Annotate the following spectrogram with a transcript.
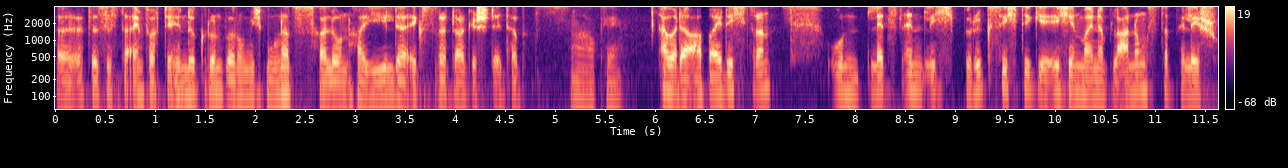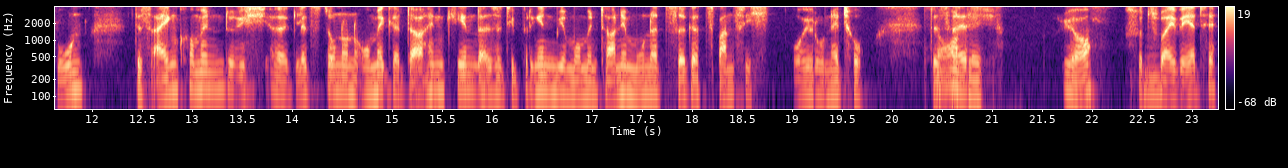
Äh, das ist da einfach der Hintergrund, warum ich Monatszahle und High da extra dargestellt habe. Ah, okay. Aber da arbeite ich dran. Und letztendlich berücksichtige ich in meiner Planungstabelle schon das Einkommen durch äh, Gladstone und Omega dahingehend. Also die bringen mir momentan im Monat circa 20 Euro netto. Das, das heißt, ja, für mhm. zwei Werte.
